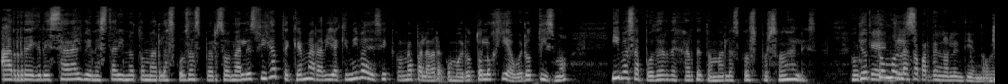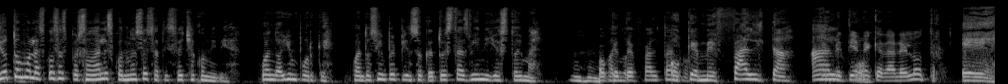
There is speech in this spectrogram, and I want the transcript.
a regresar al bienestar y no tomar las cosas personales. Fíjate qué maravilla. ¿Quién iba a decir que con una palabra como erotología o erotismo ibas a poder dejar de tomar las cosas personales? Porque tomo yo las esa parte no la entiendo. yo tomo las cosas personales cuando no estoy satisfecha con mi vida, cuando hay un porqué, cuando siempre pienso que tú estás bien y yo estoy mal, O que te falta o que me falta que algo. me tiene que dar el otro. Eh,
